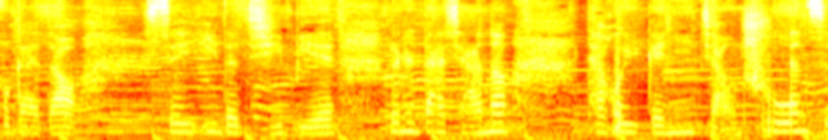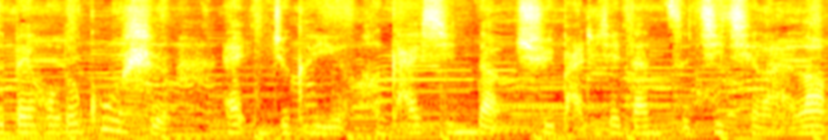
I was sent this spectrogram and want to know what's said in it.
覆盖到 C 一的级别，跟着大侠呢，他会给你讲出单词背后的故事，哎，你就可以很开心的去把这些单词记起来了。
